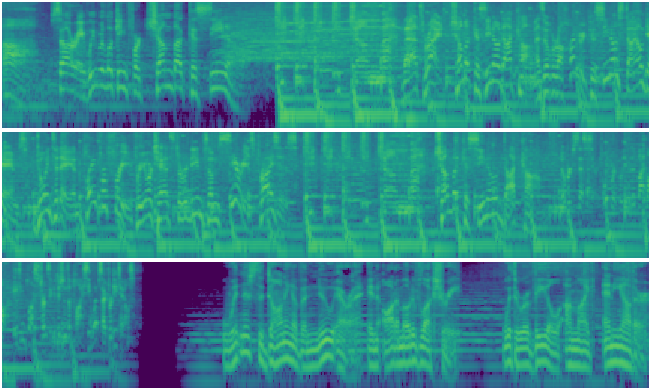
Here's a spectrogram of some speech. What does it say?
Ah, oh, sorry, we were looking for Chumba Casino. That's right. ChumbaCasino.com has over 100 casino style games. Join today and play for free for your chance to redeem some serious prizes. ChumbaCasino.com. No purchase necessary. Full prohibited by law. 18 plus terms and conditions apply. See website for details. Witness the dawning of a new era in automotive luxury with a reveal unlike any other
